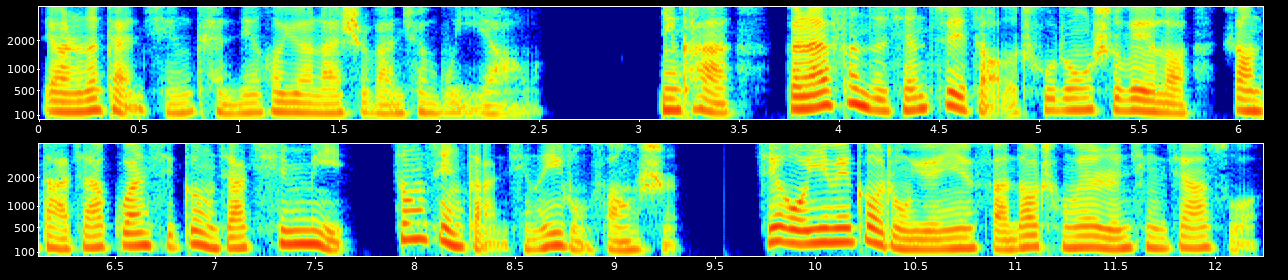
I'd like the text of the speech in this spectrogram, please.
两人的感情肯定和原来是完全不一样了。您看，本来份子钱最早的初衷是为了让大家关系更加亲密、增进感情的一种方式，结果因为各种原因，反倒成为了人情枷锁。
